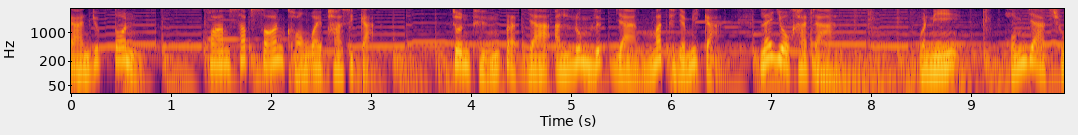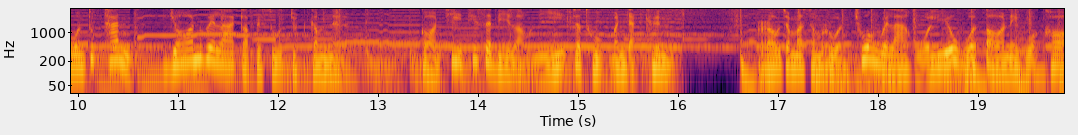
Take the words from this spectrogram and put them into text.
กาลยุคต้น ความซับซ้อนของไวยภาสิกะ จนถึงปรัชญาอันลุ่มลึกอย่างมัธยมิกะ และโยคาจารย์ วันนี้ผมอยากชวนทุกท่าน ย้อนเวลากลับไปสู่จุดกำเนิด ก่อนที่ทฤษฎีเหล่านี้จะถูกบัญญัติขึ้น เราจะมาสำรวจช่วงเวลาหัวเลี้ยวหัวต่อในหัวข้อ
